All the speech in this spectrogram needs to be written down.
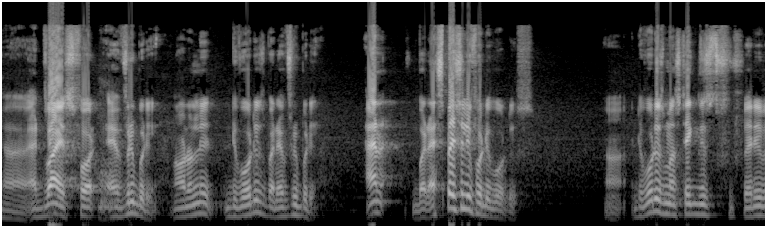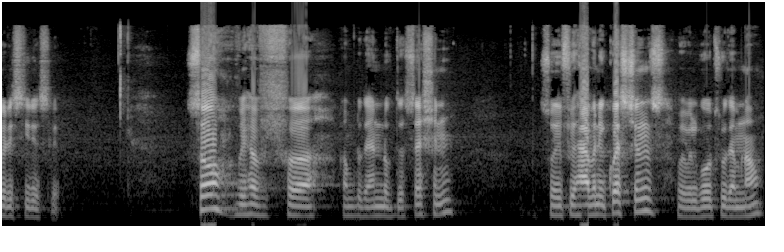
uh, advice for everybody, not only devotees but everybody, and but especially for devotees. Uh, devotees must take this very very seriously. So we have uh, come to the end of the session. So if you have any questions, we will go through them now.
